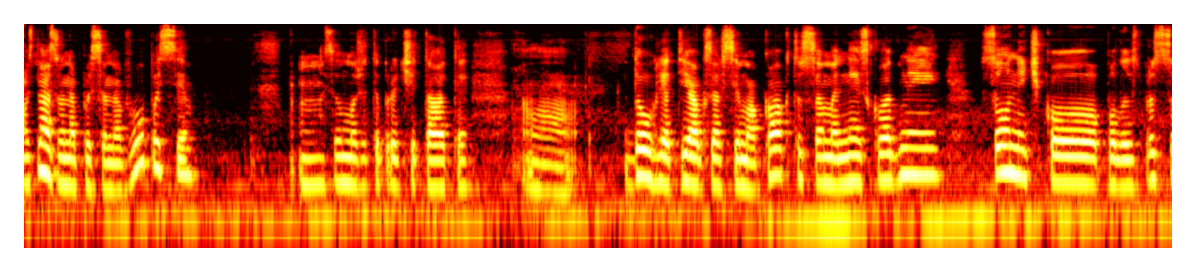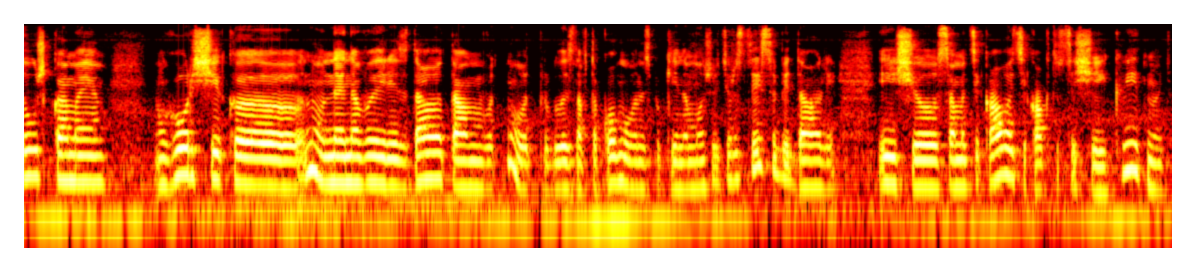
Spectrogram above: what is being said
Ось назва написана в описі. Ось Ви можете прочитати. Догляд, як за всіма кактусами, нескладний. Сонечко, полив з просушками, горщик, е, ну, не на виріз, да, там, от, ну, от приблизно в такому вони спокійно можуть рости собі далі. І що саме цікаво, ці кактуси ще й квітнуть.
